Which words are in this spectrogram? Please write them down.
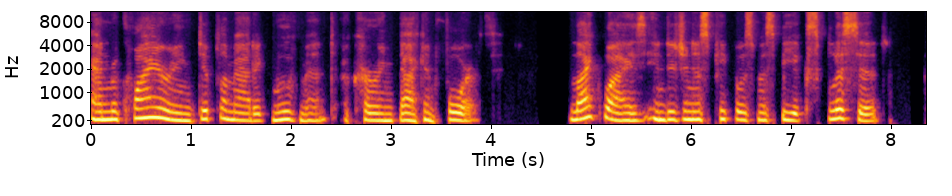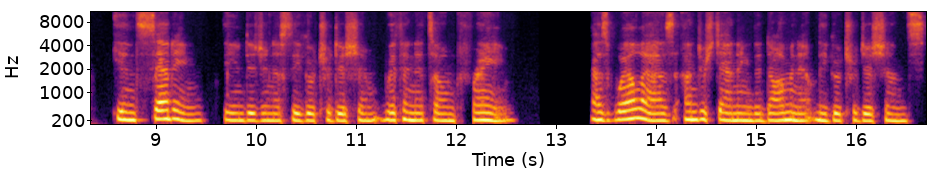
and requiring diplomatic movement occurring back and forth Likewise, Indigenous peoples must be explicit in setting the Indigenous legal tradition within its own frame, as well as understanding the dominant legal traditions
